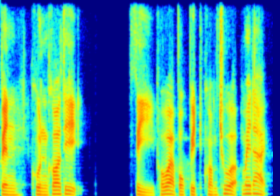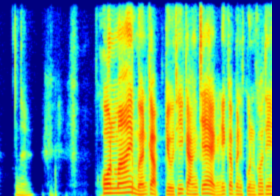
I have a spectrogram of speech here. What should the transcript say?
เป็นคุณข้อที่4เพราะว่าปกปิดความชั่วไม่ได้นะ คนไม้เหมือนกับอยู่ที่กลางแจ้ง นี่ก็เป็นคุณข้อที่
